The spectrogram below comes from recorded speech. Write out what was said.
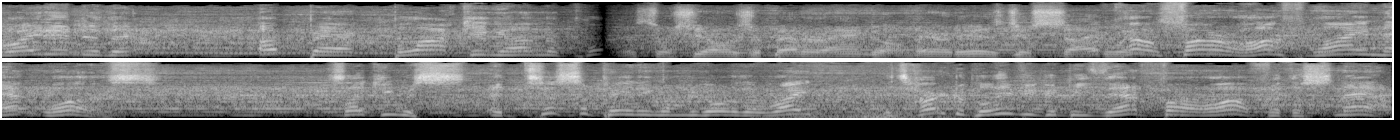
right into the up back, blocking on the. This will show us a better angle. There it is, just sideways. Look how far off line that was. It's like he was anticipating him to go to the right. It's hard to believe he could be that far off with a snap.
